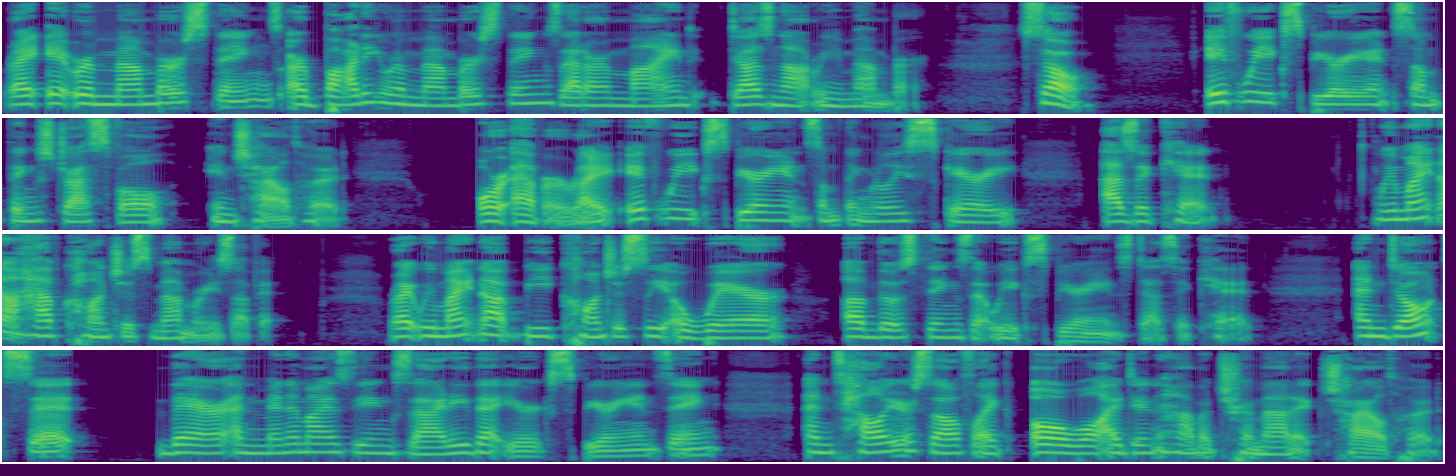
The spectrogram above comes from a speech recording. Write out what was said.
right? It remembers things. Our body remembers things that our mind does not remember. So if we experience something stressful in childhood or ever, right? If we experience something really scary as a kid, we might not have conscious memories of it, right? We might not be consciously aware of those things that we experienced as a kid. And don't sit there and minimize the anxiety that you're experiencing and tell yourself, like, oh, well, I didn't have a traumatic childhood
